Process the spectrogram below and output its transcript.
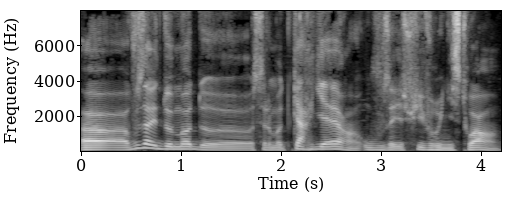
Euh, vous avez deux modes. euh, c'est le mode carrière où vous allez suivre une histoire.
